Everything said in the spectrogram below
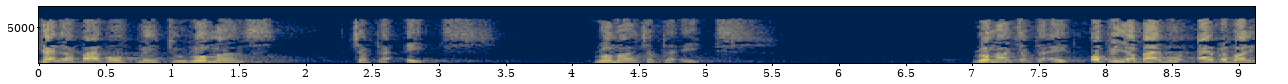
Turn your Bible with me to Romans chapter 8. Romans chapter 8. Romans chapter 8. Open your Bible, everybody.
